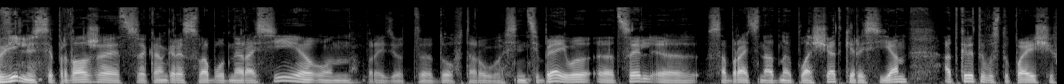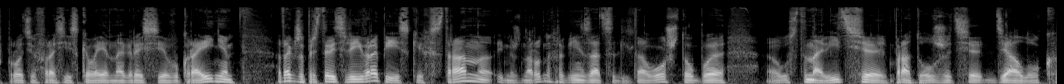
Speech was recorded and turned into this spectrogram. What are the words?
Вильнюсе продолжается Конгресс «Свободной России». Он пройдет э, до 2 сентября. Его э, цель э, – собрать на одной площадке россиян, открыто выступающих против российской военной агрессии в Украине, а также представителей европейских стран и международных организаций для того, чтобы установить, продолжить диалог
